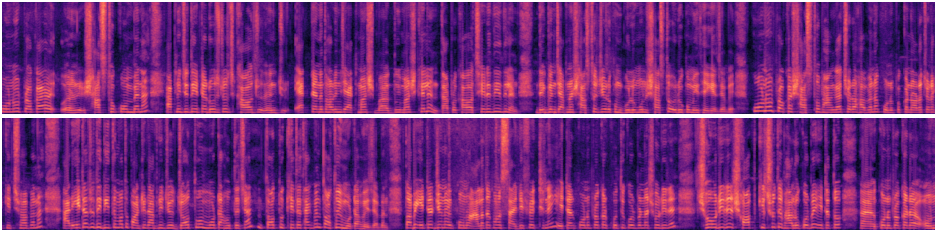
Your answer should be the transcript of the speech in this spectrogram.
কোনো প্রকার স্বাস্থ্য কমবে না। আপনি যদি এটা রোজ রোজ খাওয়া একটানে ধরেন যে এক মাস বা দুই মাস খেলেন, তারপর খাওয়া ছেড়ে দিয়ে দিলেন, দেখবেন যে আপনার স্বাস্থ্য যেরকম গুলুমুল স্বাস্থ্য, ওরকমই থেকে যাবে। কোনো প্রকার স্বাস্থ্য ভাঙাচোরা হবে না, কোনো প্রকার নড়াচড়া কিচ্ছু হবে না। আর এটা যদি রীতিমতো কন্টিনিউ আপনি যত মোটা হতে চান, তত খেতে থাকবেন, ততই মোটা হয়ে যাবেন। তবে এটার জন্য কোনো আলাদা কোনো সাইড ইফেক্ট নেই। এটার কোনো প্রকার ক্ষতি করবে না শরীরের শরীরের সব কিছুতে ভালো করবে, এটা তো কোনো প্রকার অন্য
